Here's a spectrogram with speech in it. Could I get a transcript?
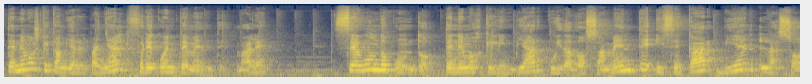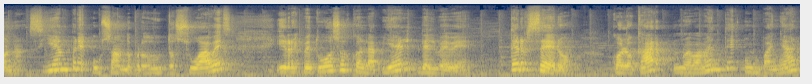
Tenemos que cambiar el pañal frecuentemente, ¿vale? Segundo punto, tenemos que limpiar cuidadosamente y secar bien la zona, siempre usando productos suaves y respetuosos con la piel del bebé. Tercero, colocar nuevamente un pañal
